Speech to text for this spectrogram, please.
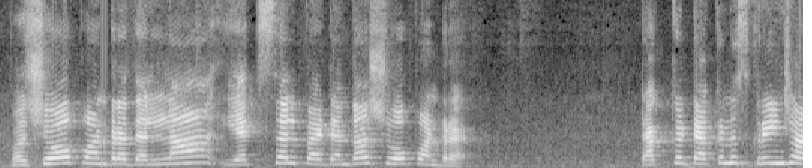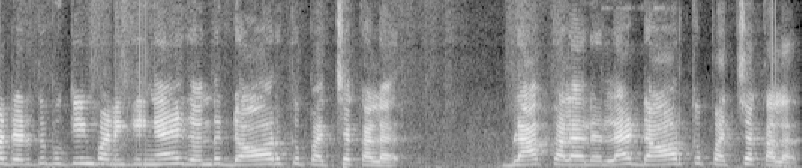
இப்போ ஷோ பண்ணுறதெல்லாம் எக்ஸல் பேட்டர்ன் தான் ஷோ பண்ணுறேன் டக்கு டக்குன்னு ஸ்க்ரீன்ஷாட் எடுத்து புக்கிங் பண்ணிக்கிங்க. இது வந்து டார்க் பச்சை கலர் பிளாக் கலர் இல்லை டார்க் பச்சை கலர்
